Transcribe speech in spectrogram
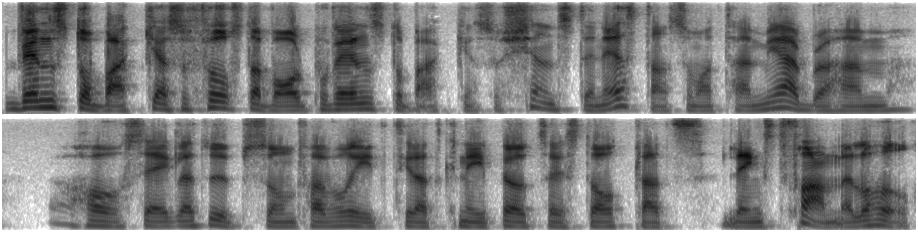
vänsterback, alltså första val på vänsterbacken så känns det nästan som att Tammy Abraham har seglat upp som favorit till att knipa åt sig startplats längst fram, eller hur?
